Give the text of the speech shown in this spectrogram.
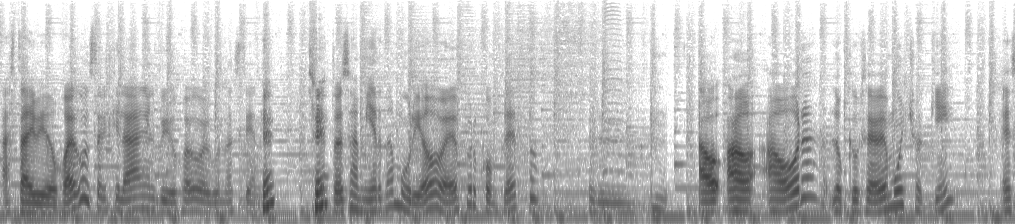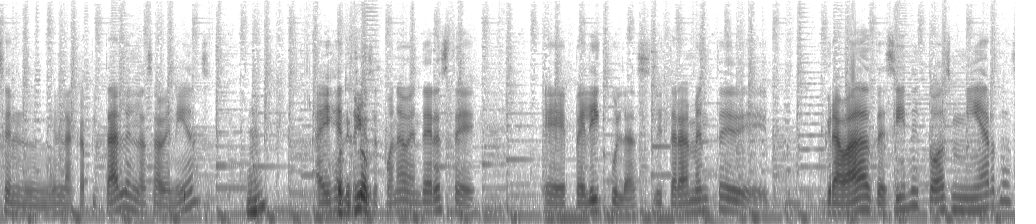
hasta de videojuegos, te alquilaban el videojuego de algunas tiendas. Sí. Toda esa mierda murió, eh, por completo. El- a- a- ahora lo que se ve mucho aquí es en, en la capital, en las avenidas. ¿Mm? Hay gente que se pone a vender este eh, películas, literalmente grabadas de cine, todas mierdas,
